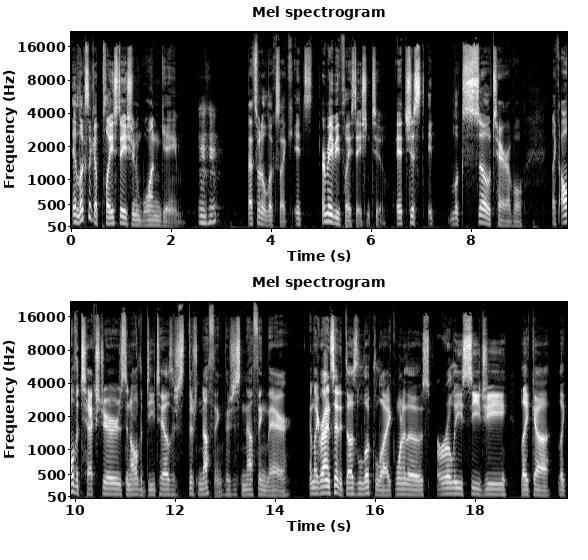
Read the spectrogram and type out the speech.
it looks like a PlayStation 1 game. Mm-hmm. That's what it looks like. It's or maybe PlayStation 2. It's just it looks so terrible. like all the textures and all the details. There's there's nothing. There's just nothing there. And like Ryan said, it does look like one of those early CG, like uh, like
